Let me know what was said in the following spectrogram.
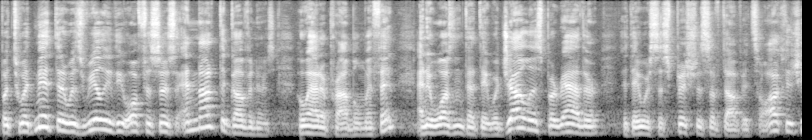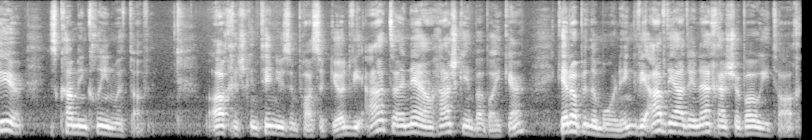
but to admit that it was really the officers and not the governors who had a problem with it, and it wasn't that they were jealous, but rather that they were suspicious of David. So Achish here is coming clean with David. Achish continues in Pasuk Yud, V'ata now hashkim babayker, get up in the morning, v'avdi adenecha shabo itach,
